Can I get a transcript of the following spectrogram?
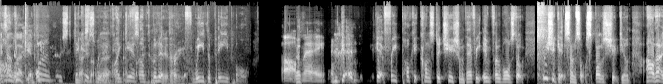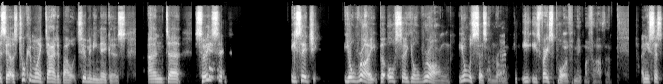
is oh, that you working? get one of those stickers not with it. Ideas Oh, are fuck, I can't do that. bulletproof. We the people. Oh, That's- mate. You get a, you get a free pocket constitution with every Infowars doc. We should get some sort of sponsorship deal. Oh, that is it. I was talking to my dad about too many niggers, and uh, so he said, he said, "You're right, but also you're wrong." He always says I'm wrong. He, he's very supportive of me, my father. And he says,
